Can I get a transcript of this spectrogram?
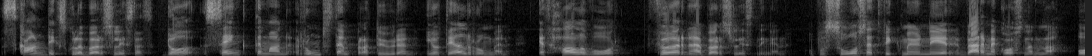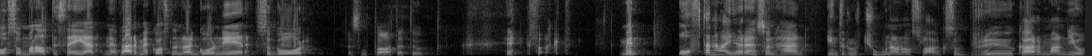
Scandic skulle börslistas. Då sänkte man rumstemperaturen i hotellrummen ett halvår före den här börslistningen. Och på så sätt fick man ju ner värmekostnaderna. Och som man alltid säger, när värmekostnaderna går ner så går Resultatet upp. Exakt. Men ofta när man gör en sån här introduktion av något slag så brukar man ju,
